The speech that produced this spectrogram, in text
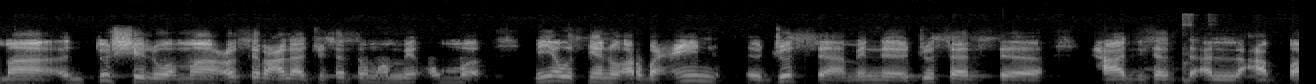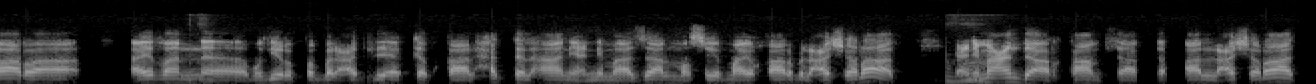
ما انتشل وما عثر على جثثهم هم هم 142 جثة من جثث آه، حادثة العبارة. أيضا آه، مدير الطب العدلي اكد قال حتى الآن يعني ما زال مصير ما يقارب العشرات. يعني ما عنده أرقام ثابتة قال العشرات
